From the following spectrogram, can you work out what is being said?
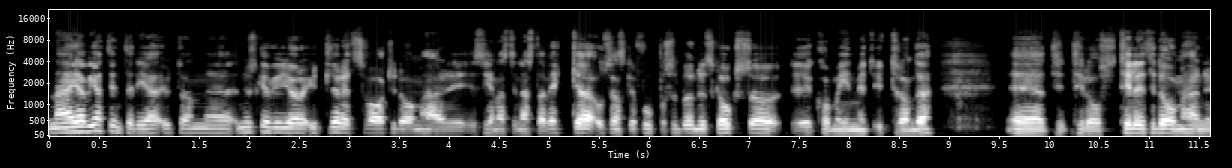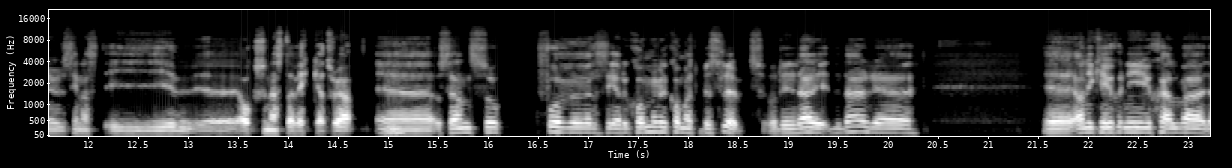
Nej, jag vet inte det, utan eh, nu ska vi göra ytterligare ett svar till dem här senast i nästa vecka och sen ska fotbollsförbundet ska också eh, komma in med ett yttrande eh, till, till, oss, till, till dem här nu senast i, eh, också nästa vecka tror jag. Mm. Eh, och sen så får vi väl se, det kommer väl komma ett beslut och det där, det där eh, Ja, ni, kan ju, ni är ju själva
